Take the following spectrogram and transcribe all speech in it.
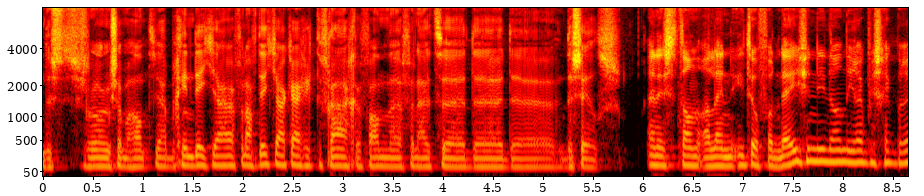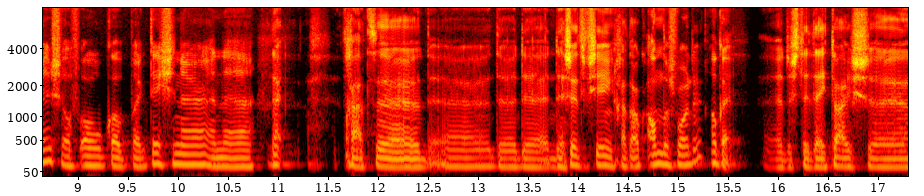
Dus zo langzamerhand, ja, begin dit jaar, vanaf dit jaar krijg ik de vragen van, vanuit de, de, de sales. En is het dan alleen ITIL Foundation die dan direct beschikbaar is? Of ook al practitioner? En, Nee, het gaat, de, de, de, de certificering gaat ook anders worden. Oké, dus de details eh,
